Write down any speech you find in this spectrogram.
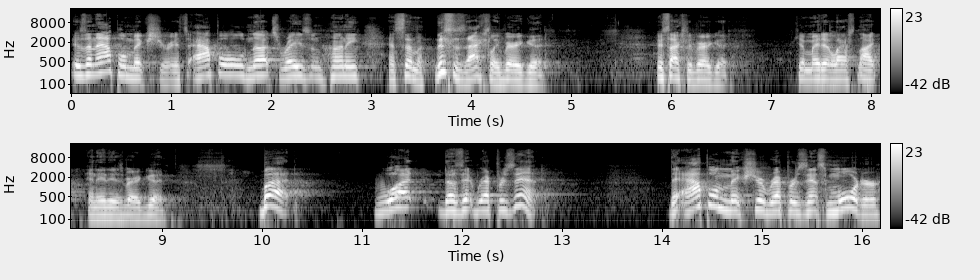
is an apple mixture. It's apple, nuts, raisin, honey, and cinnamon. This is actually very good. It's actually very good. Kim made it last night, and it is very good. But what does it represent? The apple mixture represents mortar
